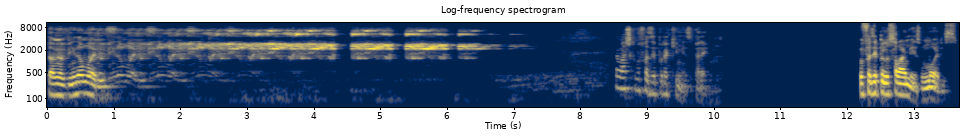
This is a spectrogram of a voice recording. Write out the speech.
Tá me ouvindo, amores? Tá me ouvindo, amores? Eu acho que vou fazer por aqui mesmo, peraí. Vou fazer pelo celular mesmo, amores.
